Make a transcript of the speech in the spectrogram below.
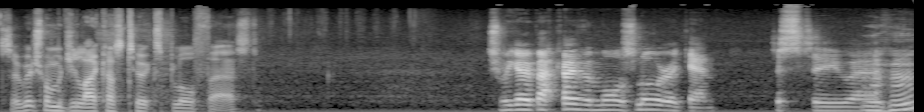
So, which one would you like us to explore first? Should we go back over Moore's Law again? Just to. Uh, Mm-hmm.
